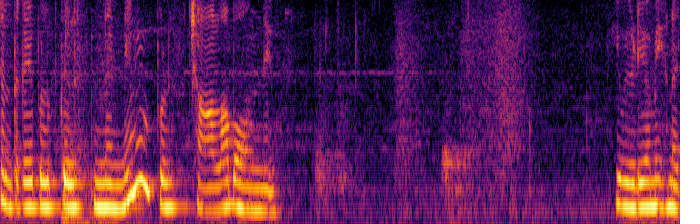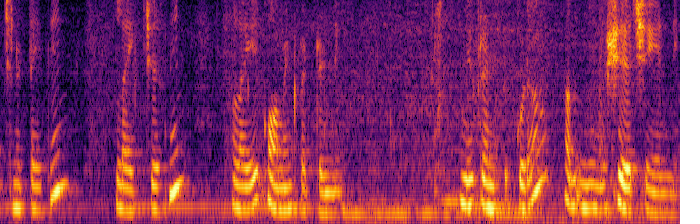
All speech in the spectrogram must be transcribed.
చింతకాయ పులుపు తెలుస్తుందండి. పులుసు చాలా బాగుంది. ఈ వీడియో మీకు నచ్చినట్టయితే లైక్ చేసి అలాగే కామెంట్ పెట్టండి. మీ ఫ్రెండ్స్కి కూడా షేర్ చేయండి.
